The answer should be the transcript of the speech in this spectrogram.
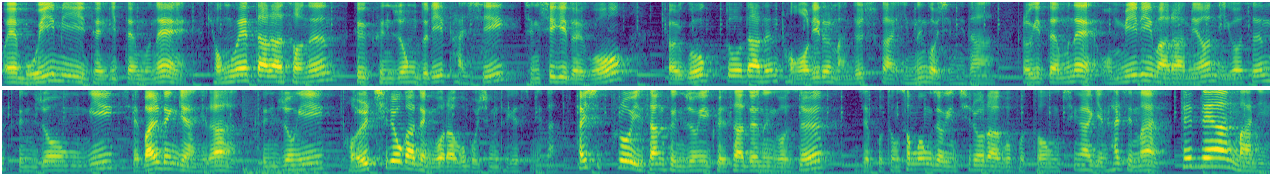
의 모임이 되기 때문에 경우에 따라서는 그 근종들이 다시 증식이 되고 결국 또 다른 덩어리를 만들 수가 있는 것입니다. 그렇기 때문에 엄밀히 말하면 이것은 근종이 재발된 게 아니라 근종이 덜 치료가 된 거라고 보시면 되겠습니다. 80% 이상 근종이 괴사되는 것을 이제 보통 성공적인 치료라고 보통 칭하긴 하지만 최대한 많이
